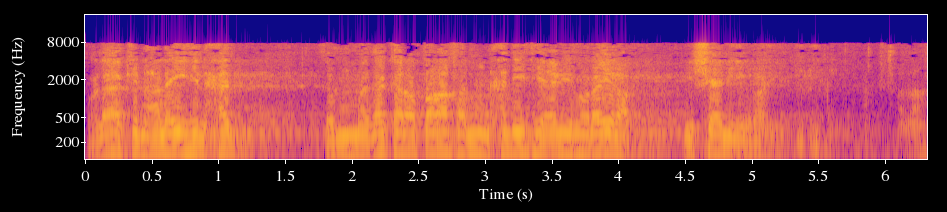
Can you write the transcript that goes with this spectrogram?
ولكن عليه الحد. ثم ذكر طرفا من حديث أبي هريرة في شأن إبراهيم. الله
